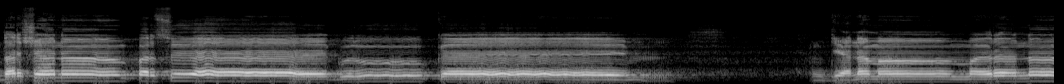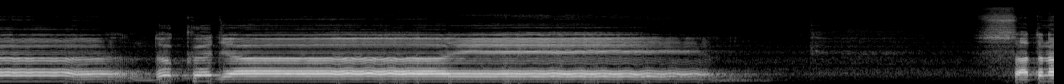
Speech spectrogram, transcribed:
ਦਰਸ਼ਨ ਪਰਸੈ ਗੁਰੂ ਕੈ। ਜਨਮ ਮਰਨ ਦੁਖ ਜਾ ਸਤਨਾਮ।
